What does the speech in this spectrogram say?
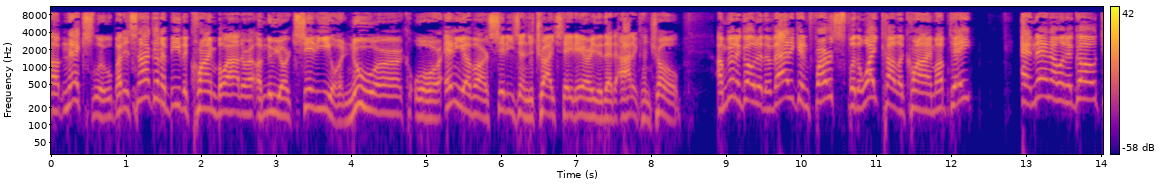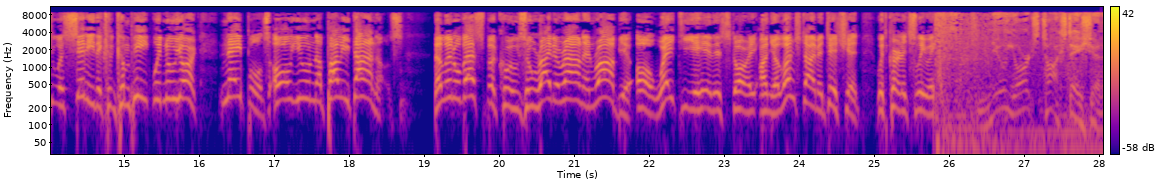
up next, Lou, but it's not going to be the crime blotter of New York City or Newark or any of our cities in the tri state area that are out of control. I'm going to go to the Vatican first for the white collar crime update. And then I'm going to go to a city that can compete with New York. Naples, all you Napolitanos, the little Vespa crews who ride around and rob you. Oh, wait till you hear this story on your lunchtime edition with Curtis Sliwa. New York's talk station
